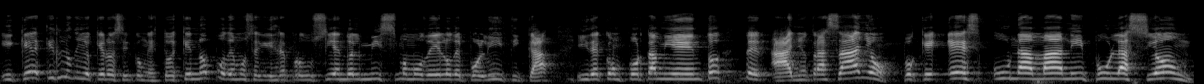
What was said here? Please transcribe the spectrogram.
¿Y qué, es lo que yo quiero decir con esto? Es que no podemos seguir reproduciendo el mismo modelo de política y de comportamiento de año tras año, porque es una manipulación.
